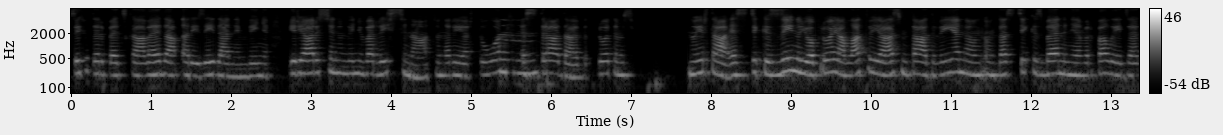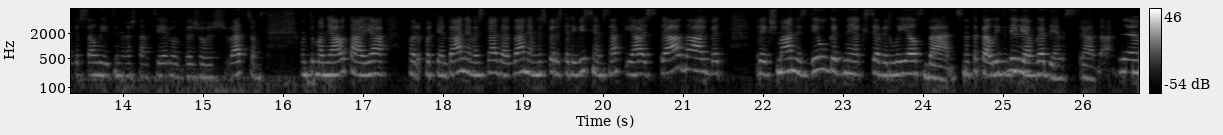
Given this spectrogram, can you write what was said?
psihoterapeitiskā veidā. Arī zīdainim viņa ir jārisina, un viņu var risināt. Un arī ar to mm. es strādāju. Bet, protams, Nu, ir tā, es, cik es zinu, joprojām Latvijā esmu tāda viena, un, un tas, cik es bērniņiem var palīdzēt, ir salīdzinoši tāds ierobežošs vecums. Un tu man jautāji, jā, par, par tiem bērniem, es strādāju bērniem, un es parasti arī visiem saku, jā, es strādāju, bet priekš manis divgadnieks jau ir liels bērns. Nu, tā kā līdz diviem mm. gadiem es strādāju. Jā.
